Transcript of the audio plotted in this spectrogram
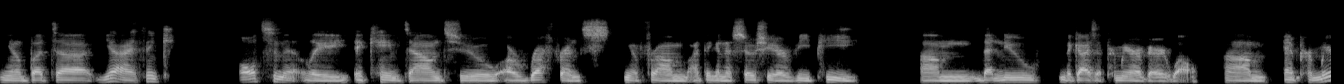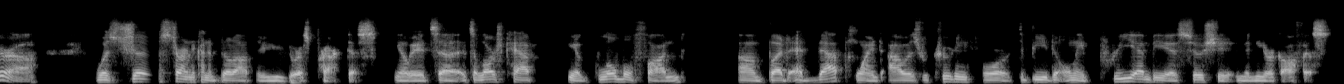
You know, but uh, yeah, I think ultimately it came down to a reference, you know, from I think an associate or VP um, that knew the guys at Permira very well. Um, and Permira was just starting to kind of build out their US practice. You know, it's a it's a large cap, you know, global fund. Um, but at that point, I was recruiting for to be the only pre MBA associate in the New York office.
